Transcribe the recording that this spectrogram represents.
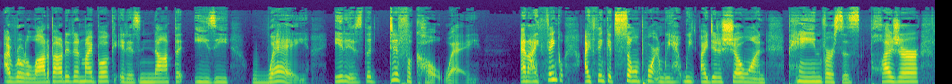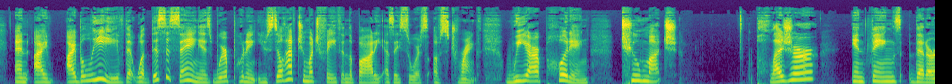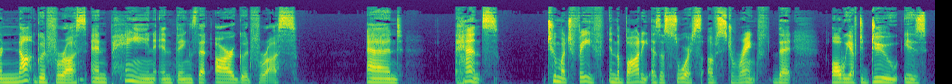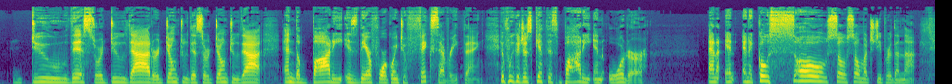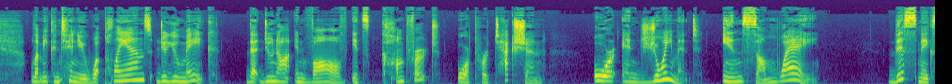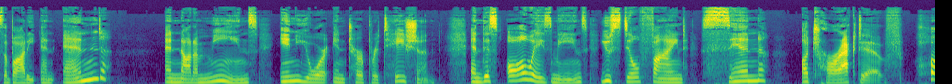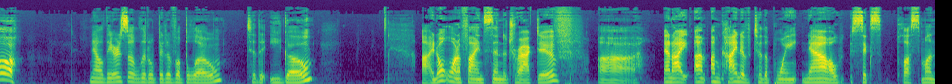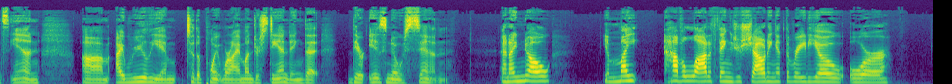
I wrote a lot about it in my book. It is not the easy way. It is the difficult way. And I think I think it's so important we we I did a show on pain versus pleasure and I I believe that what this is saying is we're putting, you still have too much faith in the body as a source of strength. We are putting too much pleasure in things that are not good for us and pain in things that are good for us. And hence, too much faith in the body as a source of strength that all we have to do is do this or do that or don't do this or don't do that and the body is therefore going to fix everything if we could just get this body in order And, and, and it goes so, so, so much deeper than that. Let me continue. What plans do you make that do not involve its comfort or protection or enjoyment in some way? This makes the body an end and not a means in your interpretation. And this always means you still find sin attractive. Huh. Now, there's a little bit of a blow to the ego. I don't want to find sin attractive. Uh, and I, I'm, I'm kind of to the point now, six plus months in, um, I really am to the point where I'm understanding that there is no sin. And I know you might have a lot of things you're shouting at the radio or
